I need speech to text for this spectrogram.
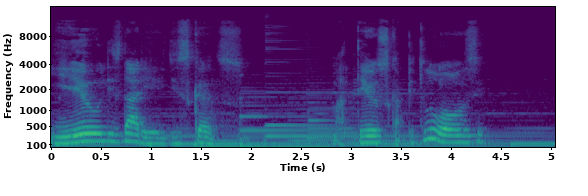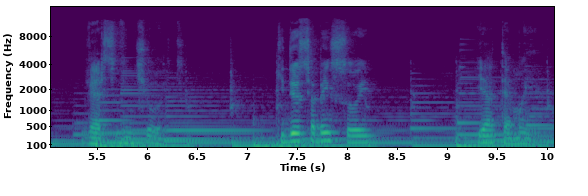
e eu lhes darei descanso. Mateus capítulo 11, verso 28. Que Deus te abençoe e até amanhã.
